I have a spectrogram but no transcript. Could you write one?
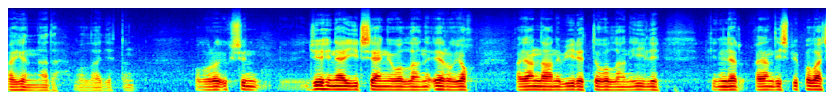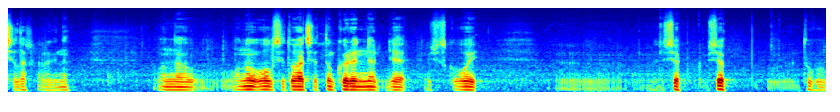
қайын нада волла деттін олора үксін жехіне ерсәңі волланы эро yok қаяндағыны биретті волланы или кинилер қаянды испип болачылар аргыны оны оны ол ситуацияттан көрөннөр же участковой сөп сөп тугу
